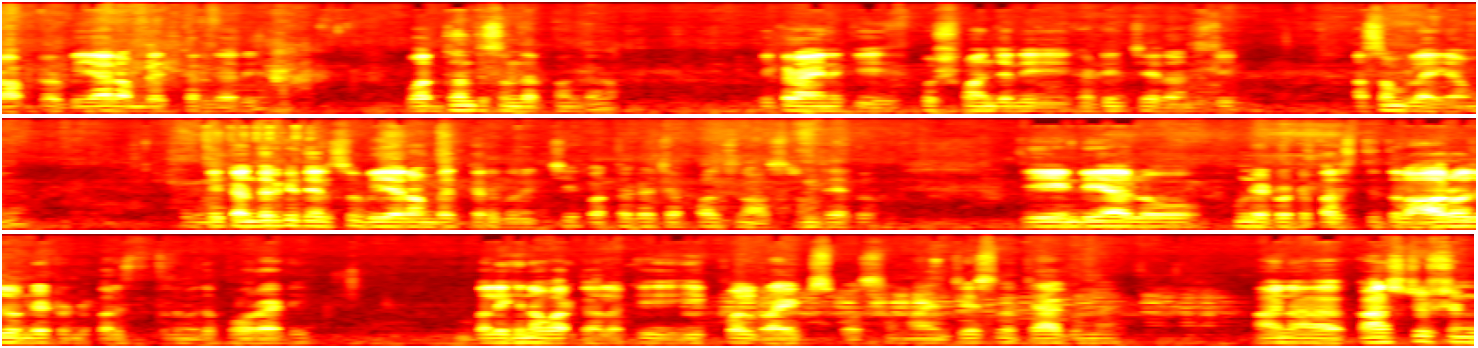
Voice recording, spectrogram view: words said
డాక్టర్ బిఆర్ అంబేద్కర్ గారి వర్ధంతి సందర్భంగా ఇక్కడ ఆయనకి పుష్పాంజలి ఘటించేదానికి అసెంబ్లీ అయ్యాము. మీకు అందరికీ తెలుసు బిఆర్ అంబేద్కర్ గురించి కొత్తగా చెప్పాల్సిన అవసరం లేదు. ఈ ఇండియాలో ఉండేటువంటి పరిస్థితులు ఆ రోజు ఉండేటువంటి పరిస్థితుల మీద పోరాడి బలహీన వర్గాలకి ఈక్వల్ రైట్స్ కోసం ఆయన చేసిన త్యాగము ఆయన కాన్స్టిట్యూషన్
